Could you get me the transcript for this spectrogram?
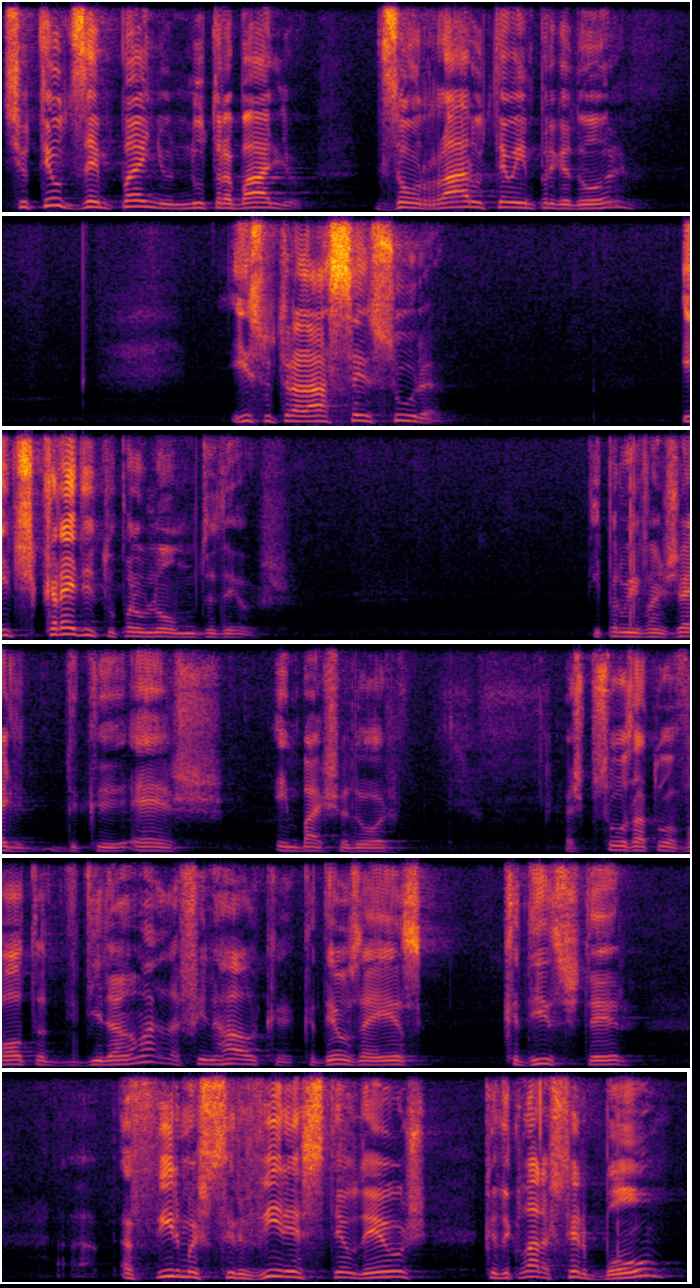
se o teu desempenho no trabalho desonrar o teu empregador, isso trará censura e descrédito para o nome de Deus e para o Evangelho de que és embaixador. As pessoas à tua volta dirão: ah, afinal, que, que Deus é esse que dizes ter. Afirmas servir esse teu Deus que declaras ser bom,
